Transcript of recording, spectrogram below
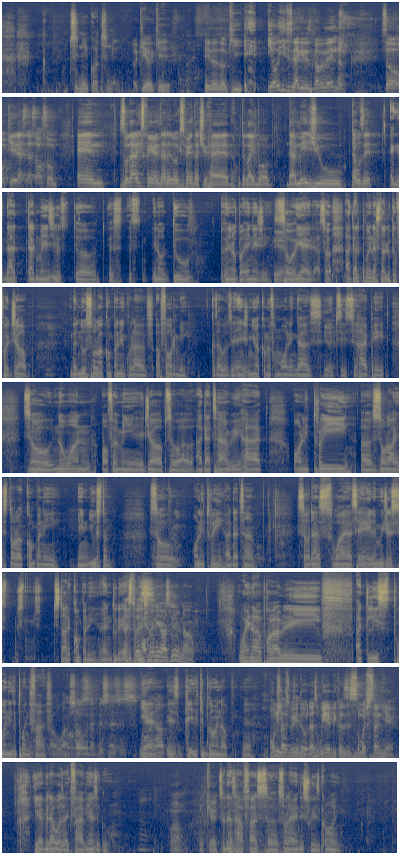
Continue, continue. Okay, okay. You know, low key. Yo, he just gotta give his government no. So okay, that's that's awesome. And so that experience, that little experience that you had with the light bulb, that made you. That was it. That that made you, uh, you know, do renewable energy. Yeah. So yeah, so at that point I started looking for a job, but no solar company could have afforded me because I was an engineer coming from oil and gas. Yeah. It's it's high paid. So mm-hmm. no one offered me a job. So uh, at that time we had only three uh, solar installer company in Houston. So only three? only three at that time. So that's why I say, hey, let me just start a company and do the that's, installation. How many are there now? Right now, probably f- at least twenty to twenty-five. Oh wow! So the business is going yeah, up. it's keep, keep going up. Yeah. Only three though. That's weird because there's so much sun here. Yeah, but that was like five years ago. Mm. Wow. Okay. So that's how fast uh, solar industry is growing.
